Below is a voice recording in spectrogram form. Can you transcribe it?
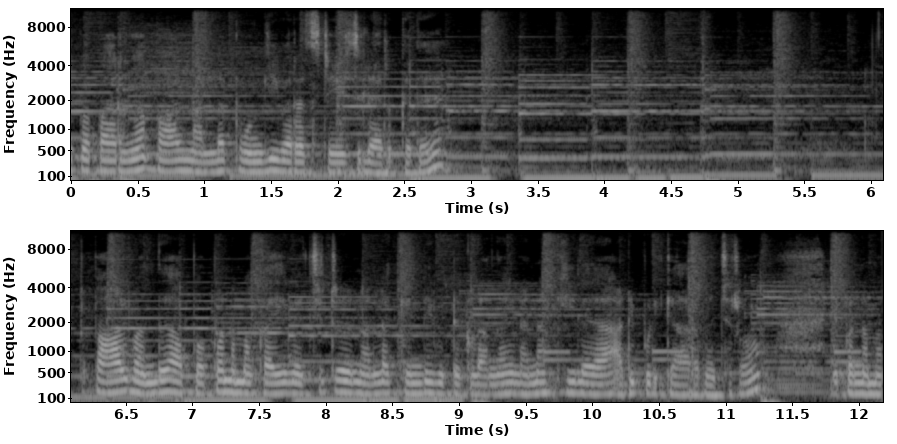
இப்போ பாருங்கள் பால் நல்லா பொங்கி வர ஸ்டேஜில் இருக்குது. பால் வந்து அப்பப்போ நம்ம கை வச்சுட்டு நல்லா கிண்டி விட்டுக்கலாங்க. இல்லைன்னா கீழே அடி பிடிக்க ஆரம்பிச்சிடும் இப்போ நம்ம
